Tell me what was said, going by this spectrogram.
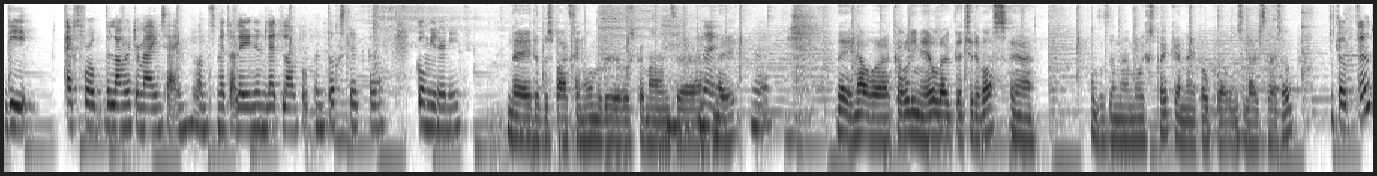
Die echt voor op de lange termijn zijn. Want met alleen een ledlamp of een tochtstrip uh, kom je er niet. Nee, dat bespaart geen honderden euro's per maand. Uh, nee. nee. nee. Nee, nou uh, Caroline, heel leuk dat je er was. ik vond het een mooi gesprek en ik hoop onze luisteraars ook. Ik hoop het ook.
